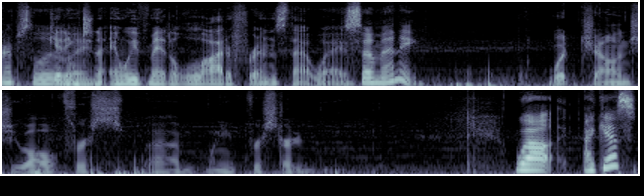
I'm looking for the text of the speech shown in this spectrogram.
Absolutely. Getting to know, and we've made a lot of friends that way. So many. What challenged you all first um, when you first started? Well, I guess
